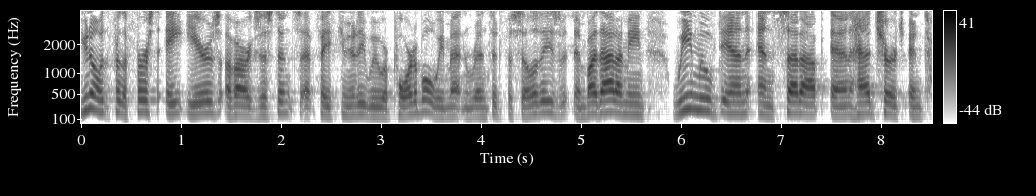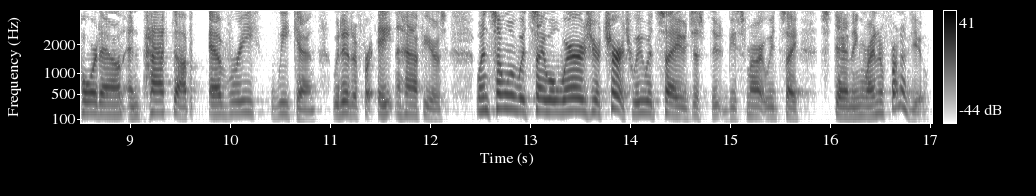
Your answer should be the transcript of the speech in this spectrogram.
you know, for the first eight years of our existence at Faith Community, we were portable. We met in rented facilities. And by that, I mean we moved in and set up and had church and tore down and packed up every weekend. We did it for eight and a half years. When someone would say, Well, where is your church? We would say, just be smart, we'd say, Standing right in front of you.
